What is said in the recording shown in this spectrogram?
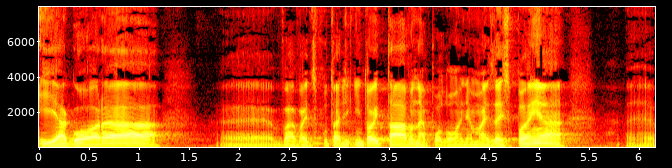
E agora é, vai, vai, disputar de quinta a oitava, né, a Polônia. Mas a Espanha é,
